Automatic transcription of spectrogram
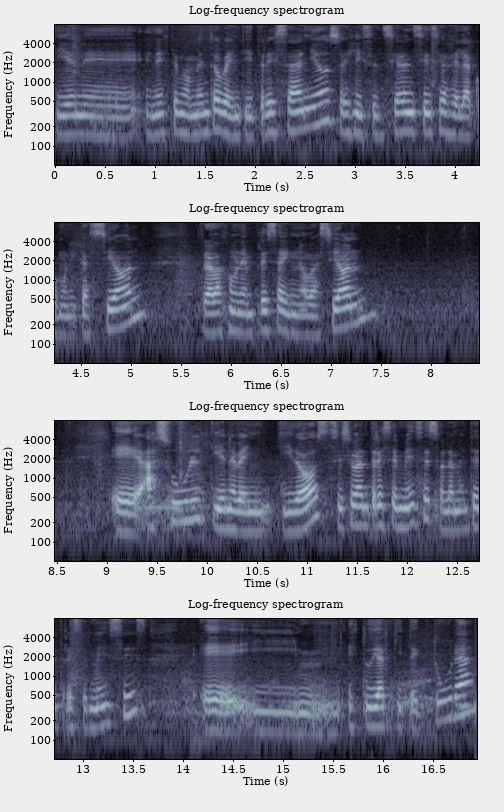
tiene en este momento 23 años, es licenciada en Ciencias de la Comunicación, trabaja en una empresa de innovación. Eh, Azul tiene 22, se llevan 13 meses, solamente 13 meses. Eh, y mm, estudia arquitectura.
